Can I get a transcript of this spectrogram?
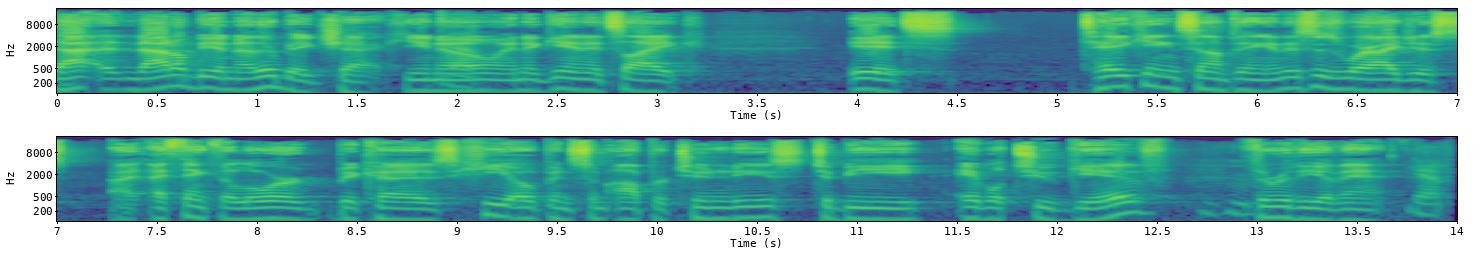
That that'll be another big check you know? And again it's like it's taking something and this is where i just I, I thank the lord because he opened some opportunities to be able to give through the event. Yep.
